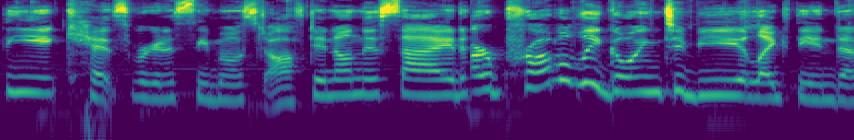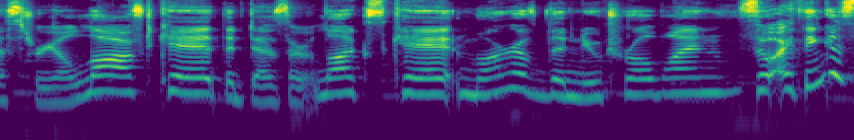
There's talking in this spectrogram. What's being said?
the kits we're to see most often on this side are probably going to be like the industrial loft kit, the Desert Luxe kit, more of the neutral ones. So I think it's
